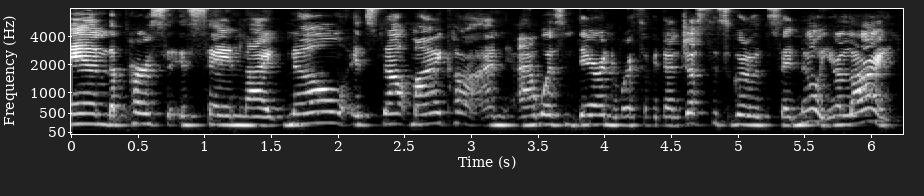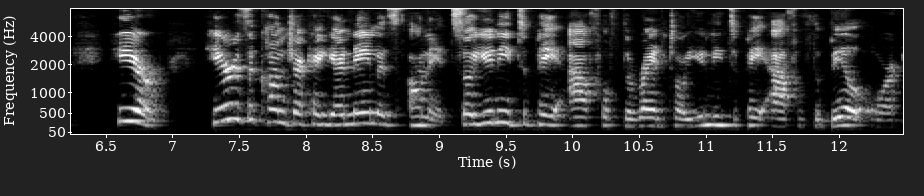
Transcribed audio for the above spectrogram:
And the person is saying, like, no, it's not my car, and I wasn't there, and the rest of it. And justice is going to say, no, you're lying. Here, here is a contract, and your name is on it. So you need to pay half of the rent, or you need to pay half of the bill, or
